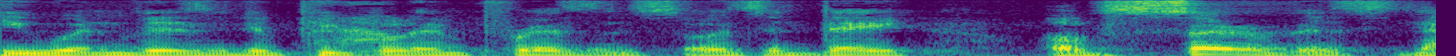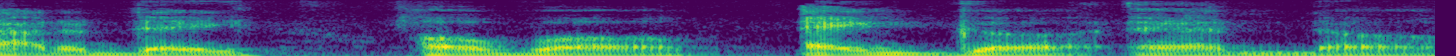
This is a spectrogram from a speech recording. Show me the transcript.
he went and visited people in prison. So it's a day of service, not a day of uh, anger and uh,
